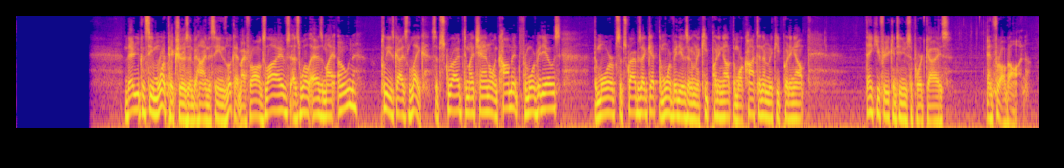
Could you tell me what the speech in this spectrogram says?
There you can see more pictures and behind the scenes look at my frogs' lives, as well as my own please guys like, subscribe to my channel and comment for more videos. The more subscribers I get, the more videos I'm going to keep putting out, the more content I'm going to keep putting out. Thank you for your continued support guys, and frog on.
